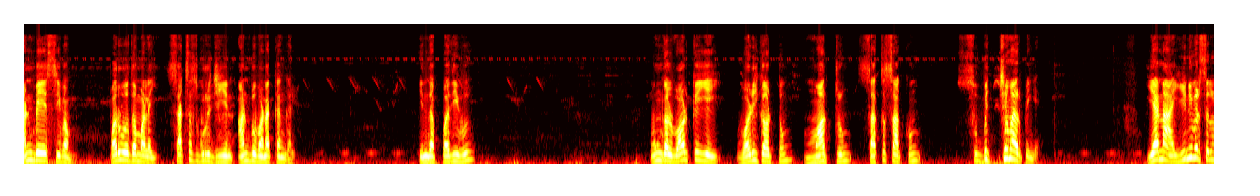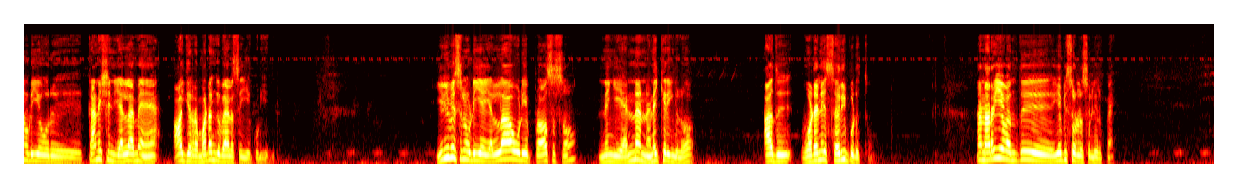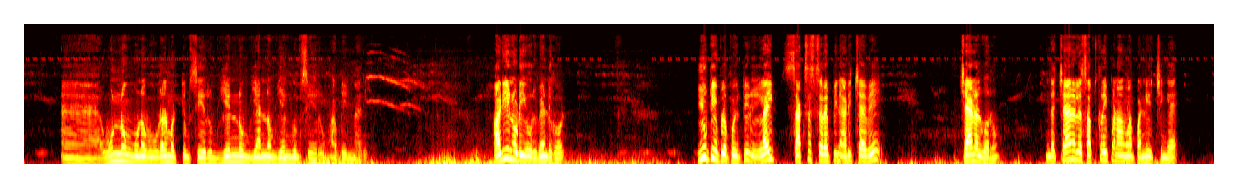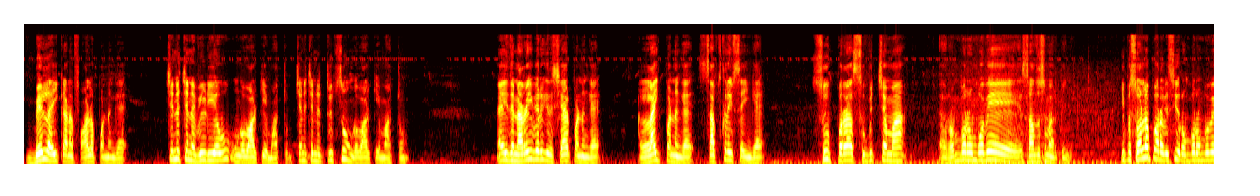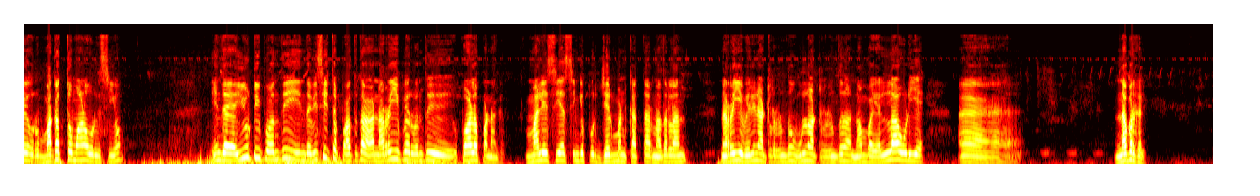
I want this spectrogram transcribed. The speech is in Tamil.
அன்பே சிவம் பருவதமலை சக்சஸ் குருஜியின் அன்பு வணக்கங்கள். இந்த பதிவு உங்கள் வாழ்க்கையை வழிகாட்டும் மாற்றும் சக்சஸ் ஆக்கும் சுபிட்சமாக இருப்பீங்க. ஏன்னா யூனிவர்சலினுடைய ஒரு கனெக்ஷன் எல்லாமே ஆயிரம் மடங்கு வேலை செய்யக்கூடியது. யூனிவர்சலினுடைய எல்லாவுடைய ப்ராசஸும் நீங்கள் என்ன நினைக்கிறீங்களோ அது உடனே சரிப்படுத்தும். நான் நிறைய வந்து எபிசோடில் சொல்லியிருப்பேன். உண்ணும் உணவு உடல் மட்டும் சேரும் எண்ணும் எண்ணம் எங்கும் சேரும் அப்படின்னு மாதிரி. அடியனுடைய ஒரு வேண்டுகோள். யூடியூப்பில் போயிட்டு லைஃப் சக்ஸஸ் தெரப்பின்னு அடித்தாவே சேனல் வரும். இந்த சேனலை சப்ஸ்கிரைப் பண்ணாங்களாம் பண்ணி வச்சுங்க. பெல் ஐக்கானை ஃபாலோ பண்ணுங்கள் சின்ன சின்ன வீடியோவும் உங்கள் வாழ்க்கையை மாற்றும். சின்ன சின்ன ட்ரிப்ஸும் உங்கள் வாழ்க்கையை மாற்றும். இதை நிறைய பேருக்கு இதை ஷேர் பண்ணுங்கள் லைக் பண்ணுங்கள் சப்ஸ்கிரைப் செய்யுங்க. சூப்பராக சுபிச்சமாக ரொம்ப ரொம்பவே சந்தோஷமாக இருப்பீங்க. இப்போ சொல்ல போகிற விஷயம் ரொம்ப ரொம்பவே ஒரு மகத்துவமான ஒரு விஷயம். இந்த யூடியூப் வந்து இந்த விஷயத்தை பார்த்து தான் நிறைய பேர் வந்து ஃபாலோ பண்ணாங்க. Malaysia Singapore German Qatar Netherlands நிறைய வெளிநாட்டில் இருந்தும் உள்நாட்டில் இருந்தும் நம்ம எல்லாவுடைய நபர்கள்.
